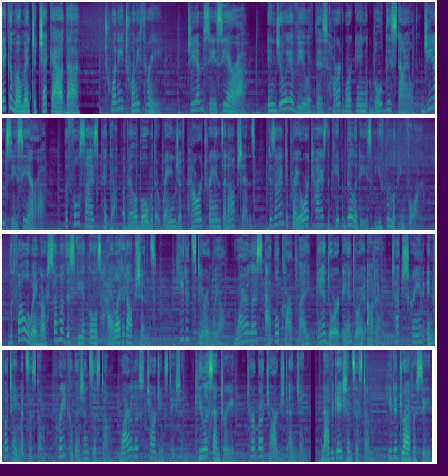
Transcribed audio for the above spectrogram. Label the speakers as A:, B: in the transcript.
A: Take a moment to check out the 2023 GMC Sierra. Enjoy a view of this hardworking, boldly styled GMC Sierra, the full-size pickup available with a range of powertrains and options designed to prioritize the capabilities you've been looking for. The following are some of this vehicle's highlighted options. Heated steering wheel, wireless Apple CarPlay and or Android Auto, touchscreen infotainment system, pre-collision system, wireless charging station, keyless entry, turbocharged engine, navigation system, heated driver seat,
